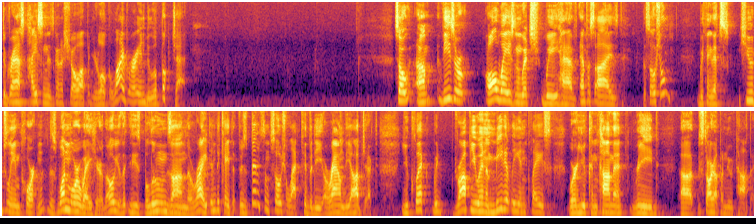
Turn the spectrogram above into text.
deGrasse Tyson is going to show up at your local library and do a book chat. So um, these are all ways in which we have emphasized the social, we think that's hugely important. There's one more way here, though. These balloons on the right indicate that there's been some social activity around the object. You click, we drop you in immediately in place where you can comment, read, uh, start up a new topic.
